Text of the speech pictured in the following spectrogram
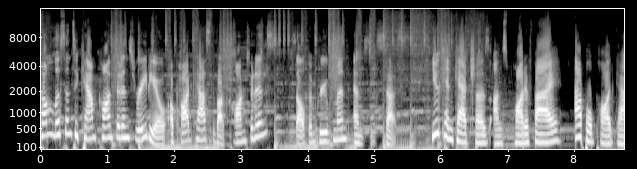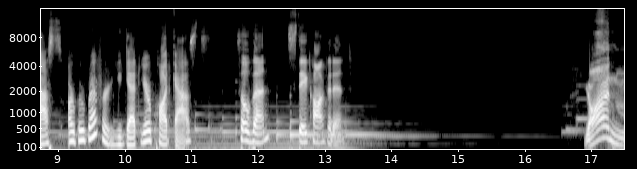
Come listen to Camp Confidence Radio, a podcast about confidence, self improvement, and success. You can catch us on Spotify, Apple Podcasts, or wherever you get your podcasts. Till then, stay confident. Yan,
